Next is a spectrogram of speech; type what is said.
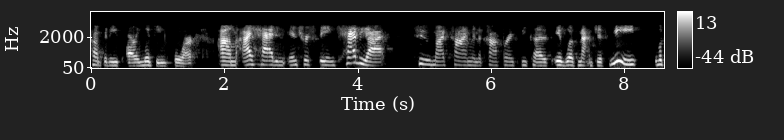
companies are looking for. Um, I had an interesting caveat to my time in the conference because it was not just me it was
